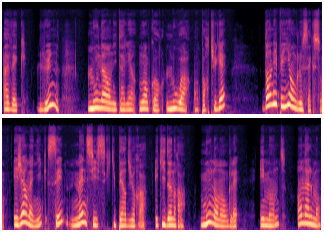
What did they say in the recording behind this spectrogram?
avec lune, luna en italien ou encore lua en portugais, dans les pays anglo-saxons et germaniques, c'est mensis qui perdurera et qui donnera moon en anglais et month en allemand.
